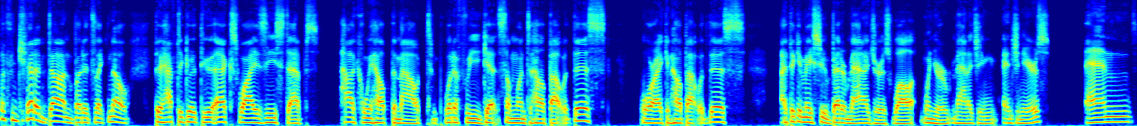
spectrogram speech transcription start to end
get it done. But it's like no, they have to go through X, Y, Z steps. How can we help them out? What if we get someone to help out with this, or I can help out with this? I think it makes you a better manager as well when you're managing engineers. And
